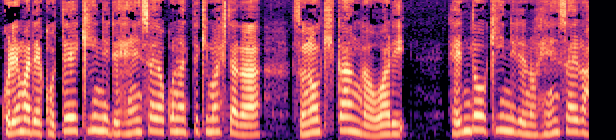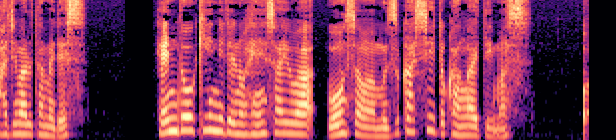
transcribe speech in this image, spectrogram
これまで固定金利で返済を行ってきましたが、その期間が終わり、変動金利での返済が始まるためです。変動金利での返済は、ウォンさんは難しいと考えています。ロ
